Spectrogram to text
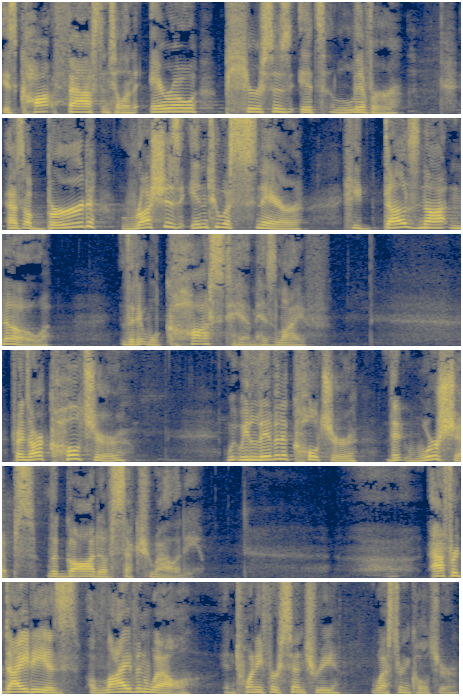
is caught fast until an arrow pierces its liver. As a bird rushes into a snare, he does not know that it will cost him his life. Friends, our culture, we, live in a culture that worships the God of sexuality. Uh, Aphrodite is alive and well in 21st century Western culture.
